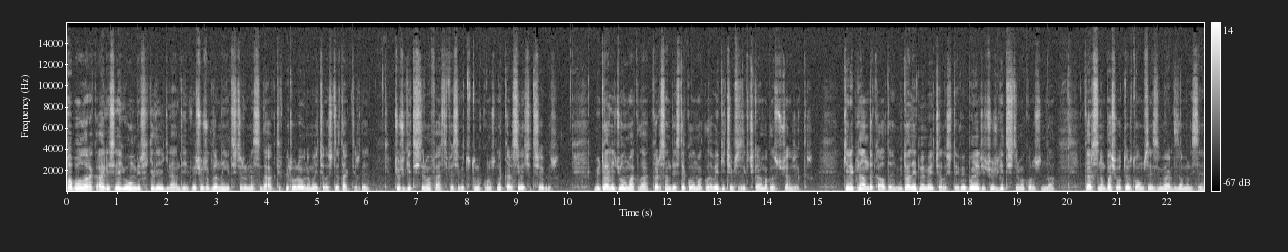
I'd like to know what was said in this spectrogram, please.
Baba olarak ailesiyle yoğun bir şekilde ilgilendiği ve çocuklarının yetiştirilmesinde aktif bir rol oynamaya çalıştığı takdirde çocuk yetiştirme felsefesi ve tutumu konusunda karısıyla çatışabilir. Müdahaleci olmakla, karısına destek olmakla ve geçimsizlik çıkarmakla suçlanacaktır. Geri planda kaldığı, müdahale etmemeye çalıştığı ve böylece çocuk yetiştirme konusunda karısının baş otorite olmasına izin verdiği zaman ise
